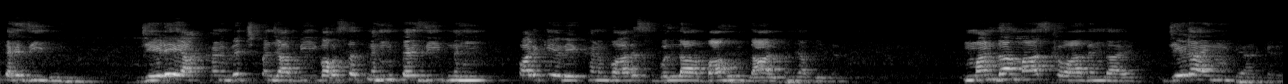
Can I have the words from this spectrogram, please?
तहजीब नहीं। जेड़े आखन विच पंजाबी वहसत नहीं, तहजीब नहीं, पढ़ के वेखन वारस बुल्ला बाहू लाल पंजाबी। ਮਨ ਦਾ ਮਾਸ ਖਵਾ ਦਿੰਦਾ ਏ ਜਿਹੜਾ ਇਹਨੂੰ ਪਿਆਰ ਕਰੇ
